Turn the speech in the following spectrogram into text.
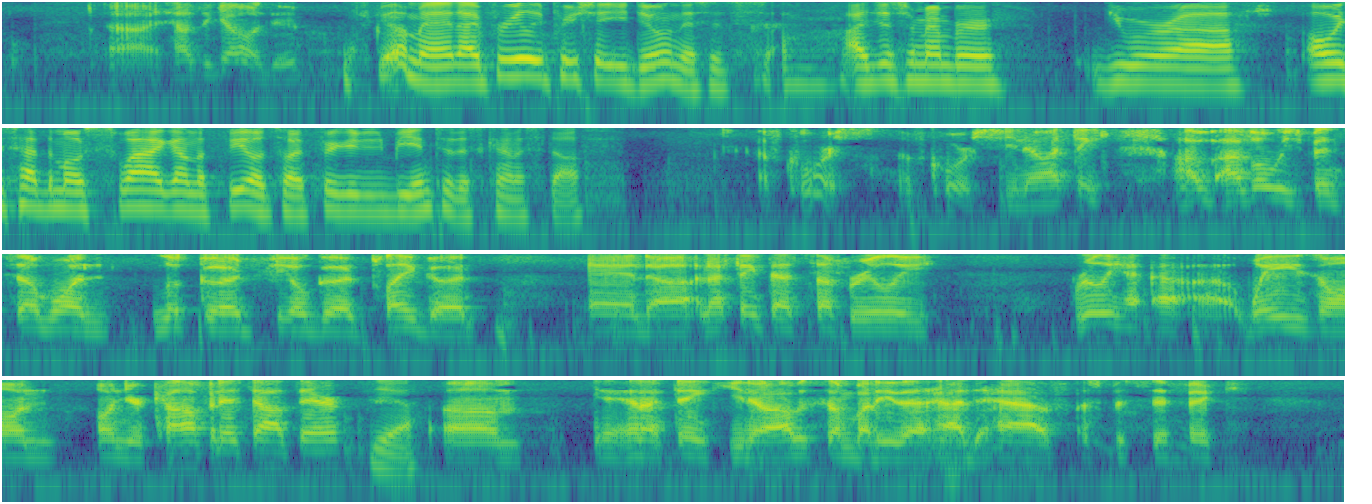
All right, how's it going, dude? It's good, man. I really appreciate you doing this. It's. I just remember you were uh, always had the most swag on the field, so I figured you'd be into this kind of stuff. Of course, of course. You know, I think I've, I've always been someone look good, feel good, play good, and uh, and I think that stuff really, really uh, weighs on on your confidence out there. Yeah. Um, and I think you know I was somebody that had to have a specific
